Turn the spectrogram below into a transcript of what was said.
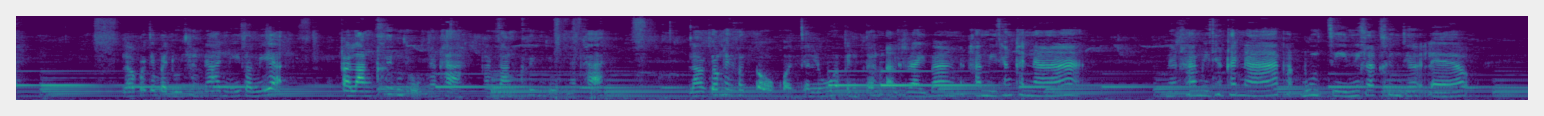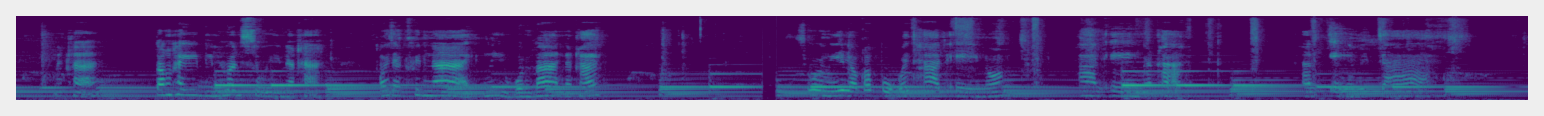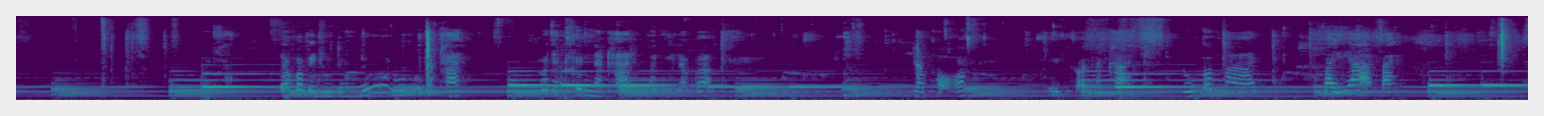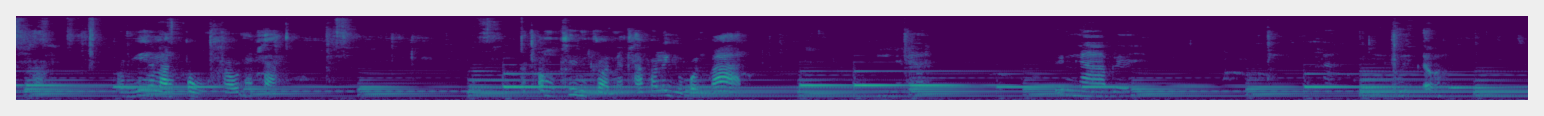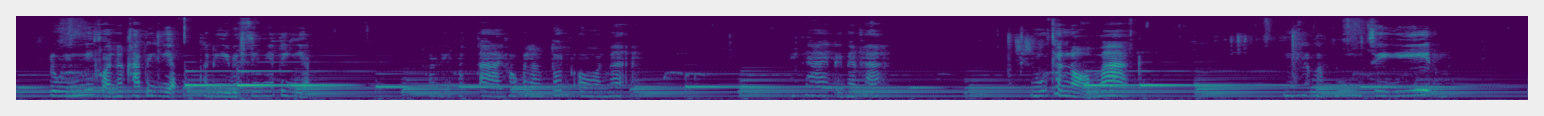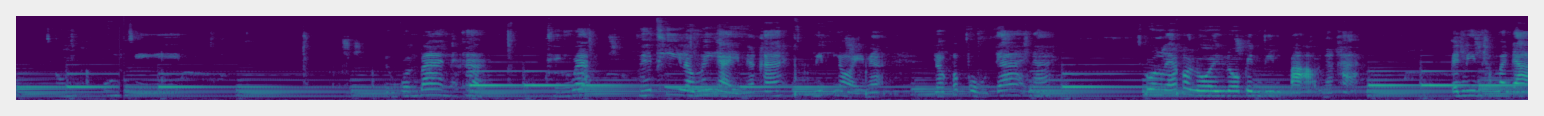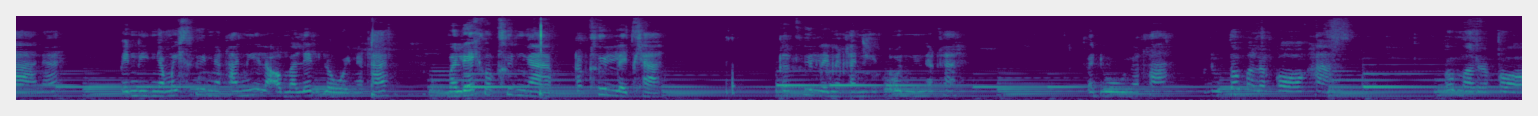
เราก็จะไปดูทางด้านนี้ตอนนี้กำลังขึ้นอยู่นะคะกำลังขึ้นอยู่นะคะ เราต้องให้เขาโตก่อนจะรู้ว่าเป็นต้นอะไรบ้างนะคะ มีทั้งคะน้านะคะ มีทั้งคะน้าผักบุ้งจีนนี่ก็ขึ้นเยอะแล้วนะคะ ต้องให้ดินร่วนซุยนะคะเขาจะขึ้นได้นี่อยู่บนบ้านนะคะช่วงนี้เราก็ปลูกไว้ทานเองเนาะทานเองนะคะทานเองเลยจ้าแล้วก็ไปดูตรงนู้นนู้นะคะ ก็จะขึ้นนะคะต ก็เราขอขึ้นก่อนนะคะดูต้นไม้ใบหญ้าไปค่ะตอนนี้กำลังปลูกเขานะคะต้องขึ้นก่อนนะคะ เพราะเราอยู่บนบ้านนี่นะคะขึ้นงามเลยลุยนี่ก่อนนะคะ ไปเหยียบพอดีเมื่อกี้เนี่ยไปเหยียบ นะคะนุถนอมมาก นี่ค่ะผักบุ้งจีนชมผักบุ้งจีน อยู่บนบ้านนะคะ ถึงว่าเนื้อที่เราไม่ใหญ่นะคะ นิดหน่อยนะ เราก็ปลูกได้นะ ช่วงแล้วก็โรยโรยเป็นดินเปล่านะคะ เป็นดินธรรมดานะ เป็นดินยังไม่ขึ้นนะคะ นี่เราเอามาเล็ดโรยนะคะมเมล็ดก็ขึ้นงามก็ขึ้นเลยค่ะ ก็ขึ้นเลยนะคะนี่ต้นนี้นะคะ มาดูนะคะ มาดูต้นมะละกอค่ะ ต้นมะละกอ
